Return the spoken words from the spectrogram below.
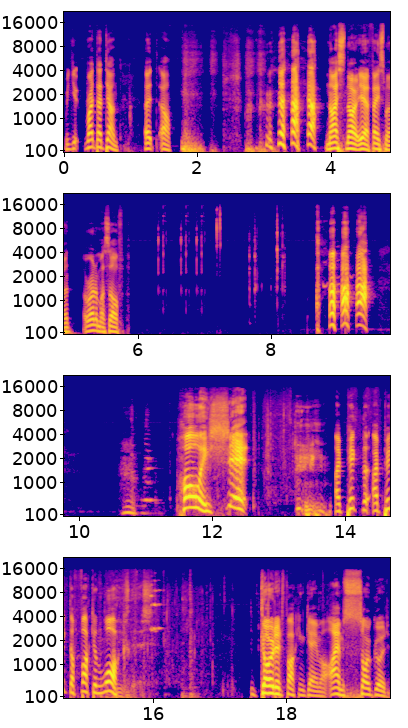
We get, write that down. Uh, oh. nice note. Yeah, thanks, man. I wrote it myself. Holy shit! I picked the I picked the fucking lock. Goaded fucking gamer. I am so good.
